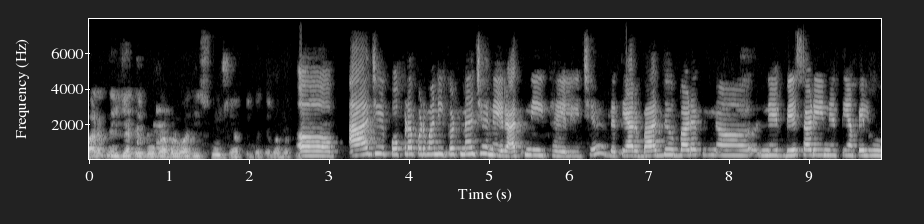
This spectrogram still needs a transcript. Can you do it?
બાળકને ઈજા થઈ પોપડા પડવાથી શું છે હકીકત એ બાબત? આ જે પોપડા પડવાની ઘટના છે ને રાતની થયેલી છે એટલે ત્યારબાદ બાળકને બેસાડીને ત્યાં પેલું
